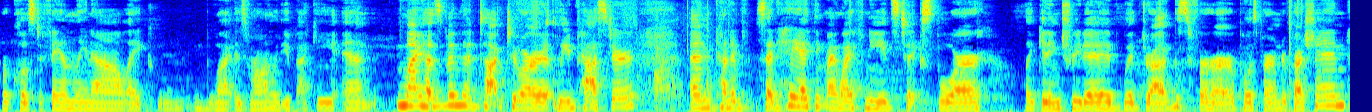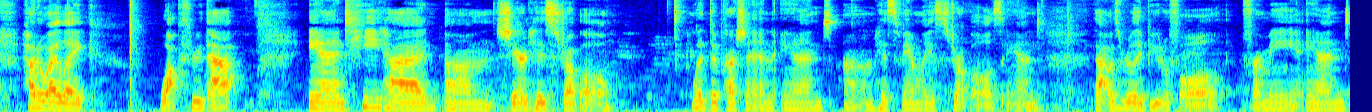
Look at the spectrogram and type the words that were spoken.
We're close to family now. Like, what is wrong with you, Becky? And my husband had talked to our lead pastor and kind of said, hey, I think my wife needs to explore like getting treated with drugs for her postpartum depression. How do I like walk through that? And he had um, shared his struggle with depression and um, his family's struggles. And that was really beautiful for me. And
